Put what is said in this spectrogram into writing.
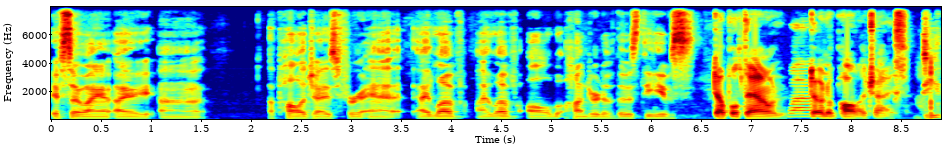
If so, I I uh, apologize for. Uh, I love I love all hundred of those thieves. Double down. Wow. Don't apologize. Do you,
